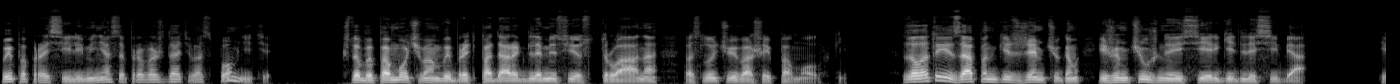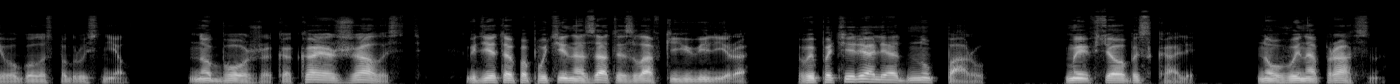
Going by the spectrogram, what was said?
Вы попросили меня сопровождать вас, помните? Чтобы помочь вам выбрать подарок для месье Струана по случаю вашей помолвки. Золотые запонки с жемчугом и жемчужные серьги для себя. Его голос погрустнел. Но, боже, какая жалость! Где-то по пути назад из лавки ювелира вы потеряли одну пару. Мы все обыскали. Но, увы, напрасно.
